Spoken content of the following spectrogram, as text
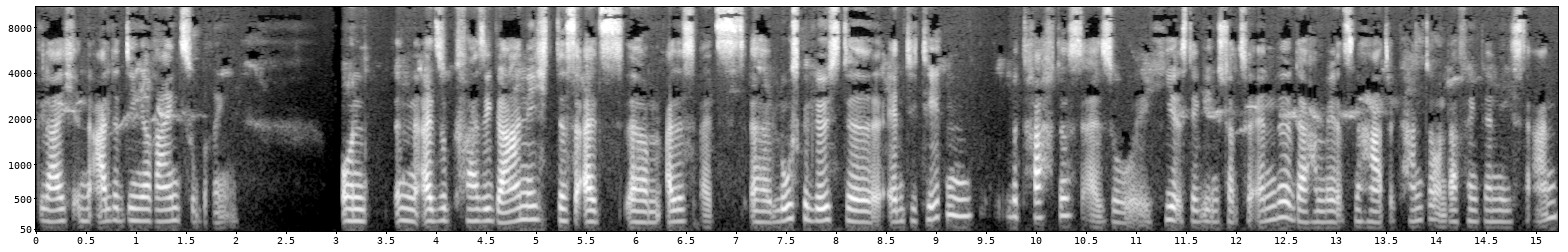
gleich in alle Dinge reinzubringen. Und also quasi gar nicht das als ähm, alles als äh, losgelöste Entitäten betrachtest. Also hier ist der Gegenstand zu Ende, da haben wir jetzt eine harte Kante und da fängt der nächste an,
